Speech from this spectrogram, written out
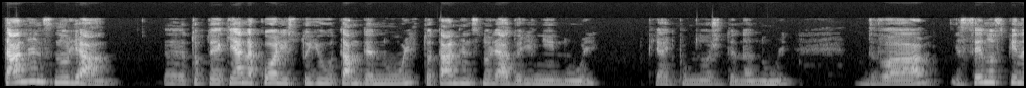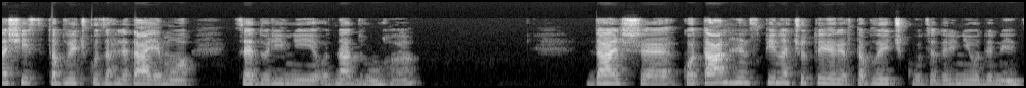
Тангенс нуля, е, тобто, як я на колі стою там, де 0, то тангенс нуля дорівнює 0, 5 помножити на 0. 2. Синус пі на 6 в табличку заглядаємо, це дорівнює 1 друга. Далі котангенс пі на 4 в табличку це дорівнює 1.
